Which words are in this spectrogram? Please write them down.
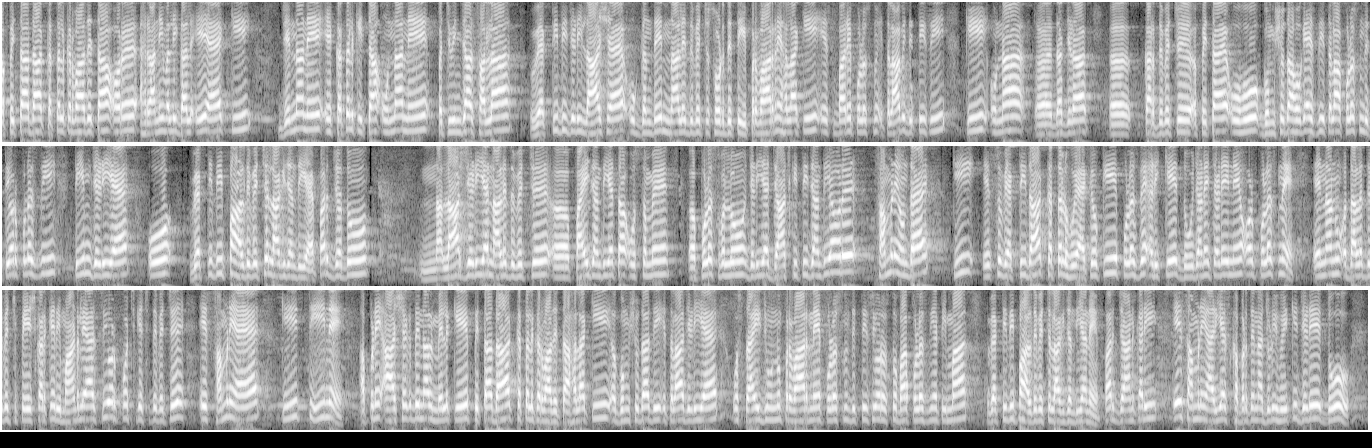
ਪਿਤਾ ਦਾ ਕਤਲ ਕਰਵਾ ਦਿੱਤਾ। ਔਰ ਹੈਰਾਨੀ ਵਾਲੀ ਗੱਲ ਇਹ ਹੈ ਕਿ ਜਿਨ੍ਹਾਂ ਨੇ ਇਹ ਕਤਲ ਕੀਤਾ ਉਹਨਾਂ ਨੇ 55 ਸਾਲਾ ਵਿਅਕਤੀ ਦੀ ਜਿਹੜੀ ਲਾਸ਼ ਹੈ ਉਹ ਗੰਦੇ ਨਾਲੇ ਦੇ ਵਿੱਚ ਸੁੱਟ ਦਿੱਤੀ। ਪਰਿਵਾਰ ਨੇ ਹਾਲਾਂਕਿ ਇਸ ਬਾਰੇ ਪੁਲਿਸ ਨੂੰ ਇਤਲਾਹ ਵੀ ਦਿੱਤੀ ਸੀ ਕਿ ਉਹਨਾਂ ਅ, ਦਾ ਜਿਹੜਾ ਅ, ਘਰ ਦੇ ਵਿੱਚ ਪਿਤਾ ਹੈ ਉਹ ਗੁੰਮਸ਼ੁਦਾ ਹੋ ਗਿਆ। ਇਸ ਦੀ ਇਤਲਾਹ ਪੁਲਿਸ ਨੂੰ ਦਿੱਤੀ। ਔਰ ਪੁਲਿਸ ਦੀ ਟੀਮ ਜਿਹੜੀ ਹੈ ਉਹ ਵਿਅਕਤੀ ਦੀ ਭਾਲ ਦੇ ਵਿੱਚ ਲੱਗ ਜਾਂਦੀ ਹੈ। ਪਰ ਜਦੋਂ ਲਾਸ਼ ਜਿਹੜੀ ਹੈ ਨਾਲੇ ਦੇ ਵਿੱਚ ਅ, ਪਾਈ ਜਾਂਦੀ ਹੈ ਤਾਂ ਉਸ ਸਮੇਂ ਅ, ਪੁਲਿਸ ਵੱਲੋਂ ਜਿਹੜੀ ਹੈ ਜਾਂਚ ਕੀਤੀ ਜਾਂਦੀ ਹੈ ਔਰ ਸਾਹਮਣੇ ਆਉਂਦਾ ਹੈ ਕਿ ਇਸ ਵਿਅਕਤੀ ਦਾ ਕਤਲ ਹੋਇਆ ਕਿਉਂਕਿ ਪੁਲਿਸ ਦੇ ਅੜਿੱਕੇ ਦੋ ਜਣੇ ਚੜੇ ਨੇ ਔਰ ਪੁਲਿਸ ਨੇ ਇਹਨਾਂ ਨੂੰ ਅਦਾਲਤ ਦੇ ਵਿੱਚ ਪੇਸ਼ ਕਰਕੇ ਰਿਮਾਂਡ ਲਿਆ ਸੀ ਔਰ ਪੁੱਛਗਿੱਛ ਦੇ ਵਿੱਚ ਇਹ ਸਾਹਮਣੇ ਆਇਆ ਕਿ ਧੀ ਨੇ ਆਪਣੇ ਆਸ਼ਿਕ ਦੇ ਨਾਲ ਮਿਲ ਕੇ ਪਿਤਾ ਦਾ ਕਤਲ ਕਰਵਾ ਦਿੱਤਾ। ਹਾਲਾਂਕਿ ਗੁੰਮਸ਼ੁਦਾ ਦੀ ਇਤਲਾਹ ਜਿਹੜੀ ਹੈ ਉਹ 27 ਜੂਨ ਨੂੰ ਪਰਿਵਾਰ ਨੇ ਪੁਲਿਸ ਨੂੰ ਦਿੱਤੀ ਸੀ ਔਰ ਉਸ ਤੋਂ ਬਾਅਦ ਪੁਲਿਸ ਦੀਆਂ ਟੀਮਾਂ ਵਿਅਕਤੀ ਦੀ ਭਾਲ ਦੇ ਵਿੱਚ ਲੱਗ ਜਾਂਦੀਆਂ ਨੇ। ਪਰ ਜਾਣਕਾਰੀ ਇਹ ਸਾਹਮਣੇ ਆ ਰਹੀ ਹੈ ਇਸ ਖਬਰ ਦੇ ਨਾਲ ਜੁੜੀ ਹੋਈ ਕਿ ਜਿਹੜੇ ਦੋ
